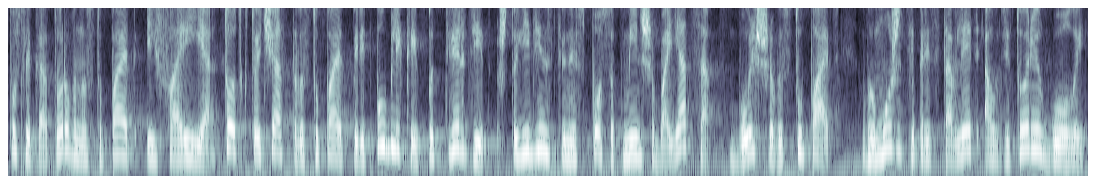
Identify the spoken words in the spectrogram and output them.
после которого наступает эйфория. Тот, кто часто выступает перед публикой, подтвердит, что единственный способ меньше бояться – больше выступать. Вы можете представлять аудиторию голой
